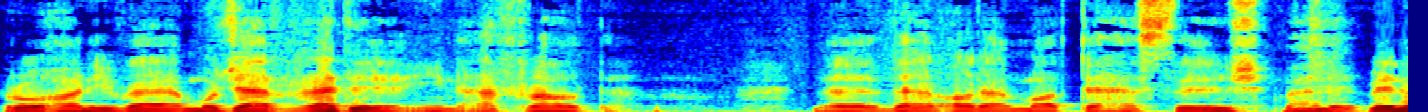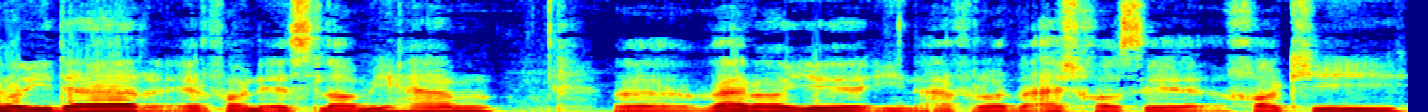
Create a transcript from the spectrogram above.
روحانی و مجرد این افراد در عالم ماده هستش بله. به نوعی در عرفان اسلامی هم ورای این افراد و اشخاص خاکی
